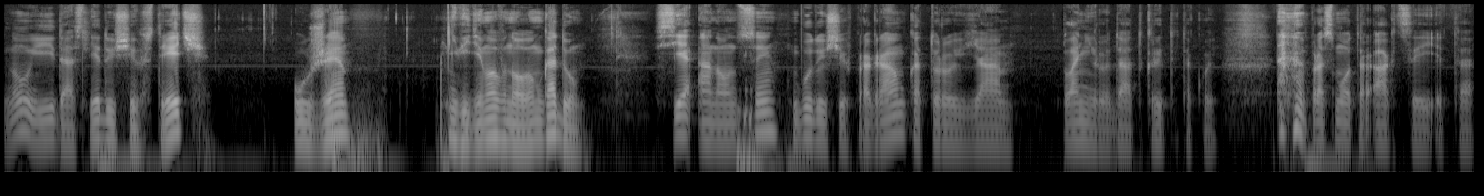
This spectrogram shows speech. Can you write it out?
ну и до следующих встреч уже, видимо, в новом году. Все анонсы будущих программ, которую я планирую, да, открытый такой просмотр акций, это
